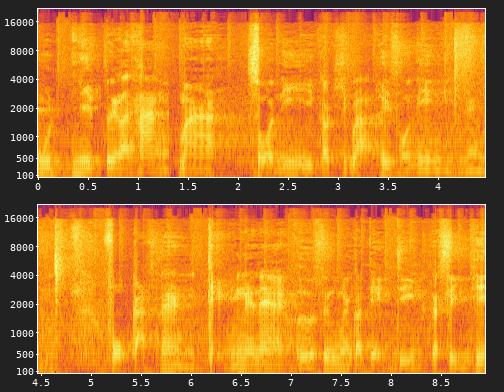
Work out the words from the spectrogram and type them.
หงุดหงิดจนกระทั่งมา โซนี่ก็คิดว่าเฮ้ยโซนี่นี่แม่งโฟกัสแม่งเจ๋งแน่ๆเออซึ่งมันก็เจ๋งจริง แต่สิ่งที่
